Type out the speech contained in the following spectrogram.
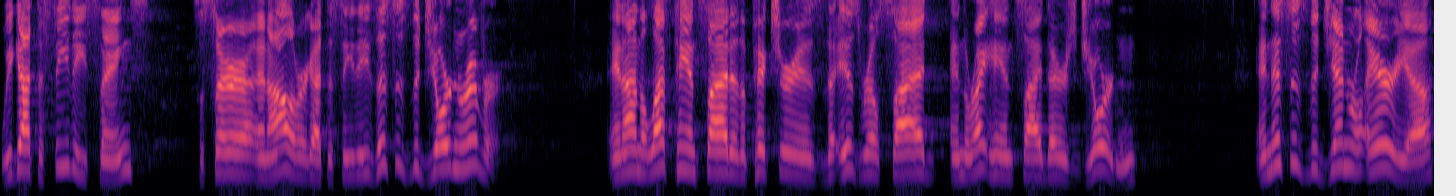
we got to see these things. So Sarah and Oliver got to see these. This is the Jordan River. And on the left hand side of the picture is the Israel side, and the right hand side there's Jordan. And this is the general area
